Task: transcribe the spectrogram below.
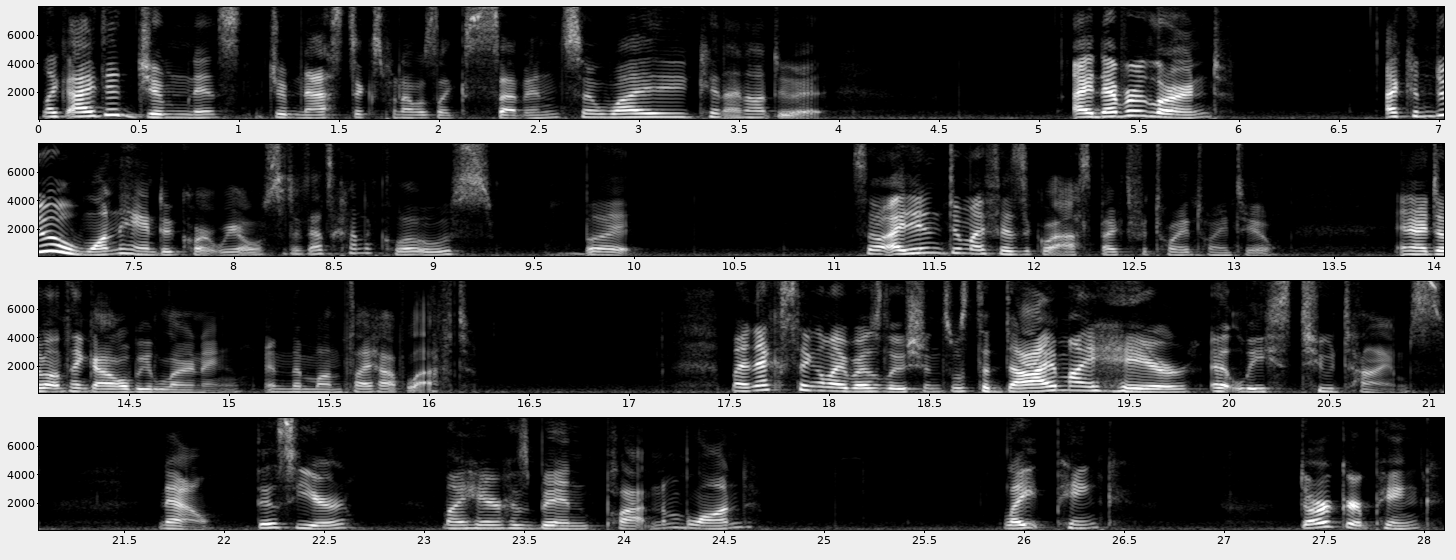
Like I did gymnast gymnastics when I was like seven, so why can I not do it? I never learned. I can do a one-handed cartwheel, so that's kind of close, but so I didn't do my physical aspect for 2022, and I don't think I will be learning in the month I have left. My next thing on my resolutions was to dye my hair at least two times. Now, this year, my hair has been platinum blonde, light pink, darker pink,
